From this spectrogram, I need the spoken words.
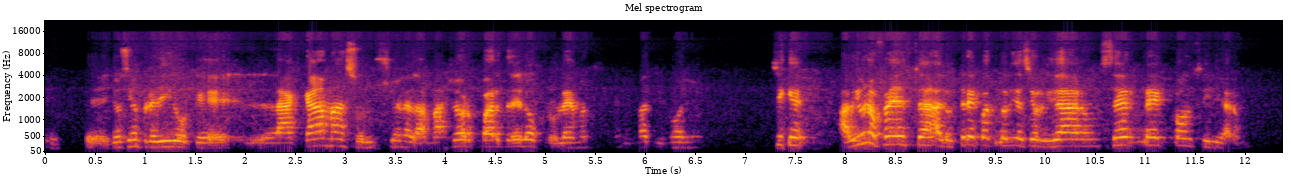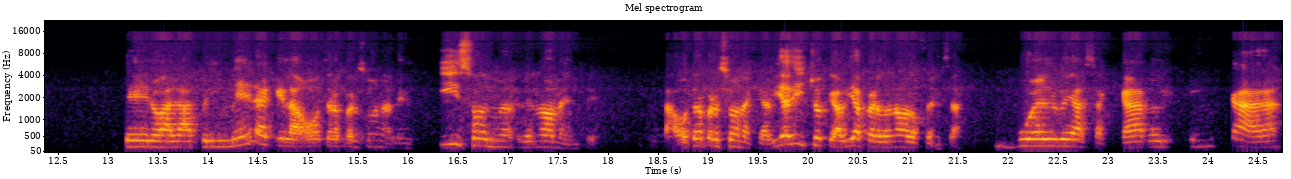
Este, yo siempre digo que la cama soluciona la mayor parte de los problemas en el matrimonio. Así que había una ofensa, a los tres, cuatro días se olvidaron, se reconciliaron. Pero a la primera que la otra persona les hizo de nuevamente, la otra persona que había dicho que había perdonado la ofensa, vuelve a sacarle en cara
